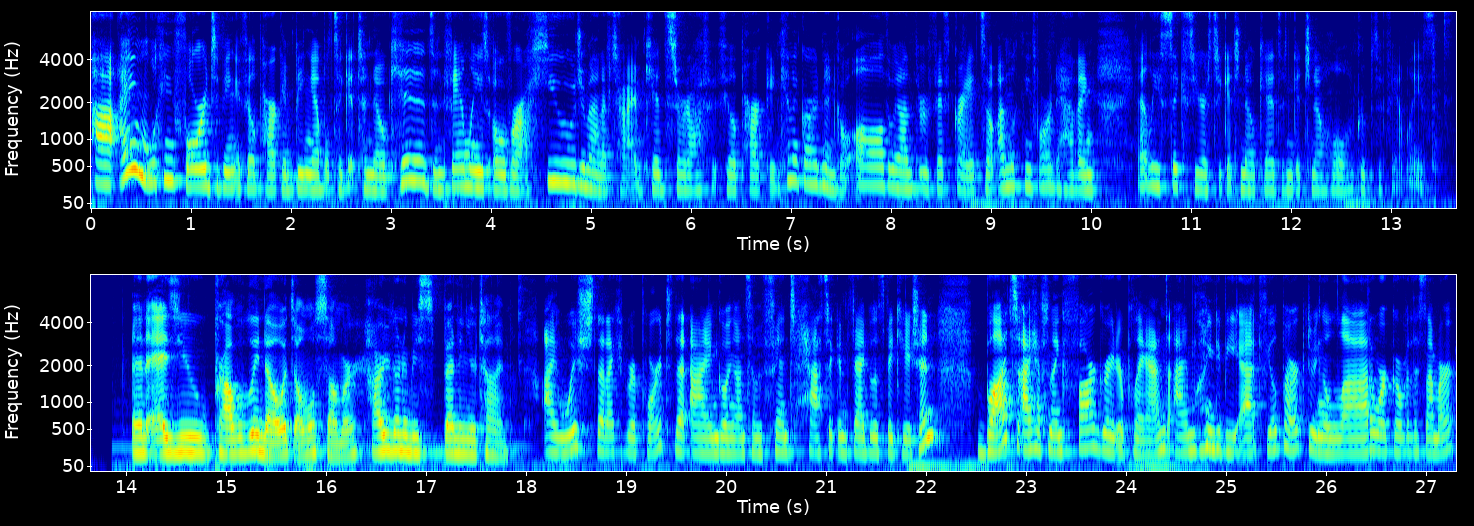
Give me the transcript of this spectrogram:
Uh, I am looking forward to being at Field Park and being able to get to know kids and families over a huge amount of time. Kids start off at Field Park in kindergarten and go all the way on through fifth grade. So I'm looking forward to having at least six years to get to know kids and get to know whole groups of families. And as you probably know, it's almost summer. How are you going to be spending your time? I wish that I could report that I am going on some fantastic and fabulous vacation, but I have something far greater planned. I'm going to be at Field Park doing a lot of work over the summer.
